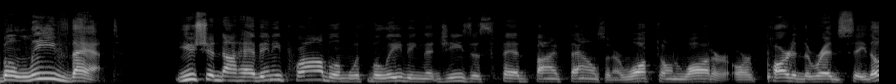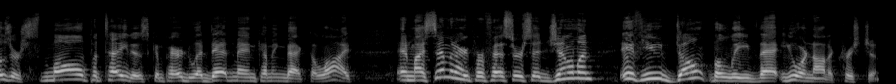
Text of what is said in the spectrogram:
believe that, you should not have any problem with believing that Jesus fed 5,000 or walked on water or parted the Red Sea. Those are small potatoes compared to a dead man coming back to life. And my seminary professor said, Gentlemen, if you don't believe that, you are not a Christian.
